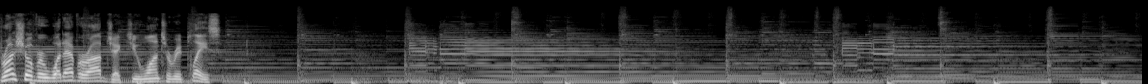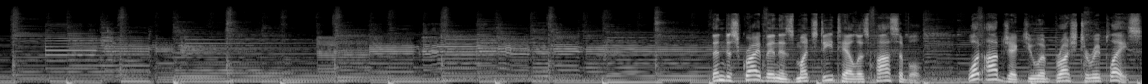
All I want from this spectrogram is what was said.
brush over whatever object you want to replace. Then describe in as much detail as possible what object you have brushed to replace.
